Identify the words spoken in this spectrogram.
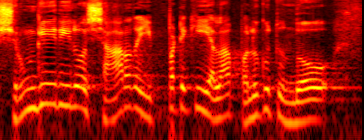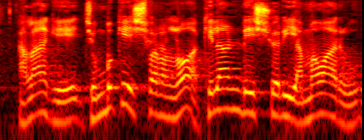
శృంగేరిలో శారద ఇప్పటికీ ఎలా పలుకుతుందో అలాగే జంబుకేశ్వరంలో అఖిలాండేశ్వరి అమ్మవారు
